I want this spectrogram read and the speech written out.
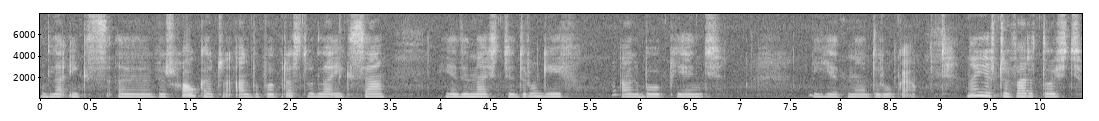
dla x y, wierzchołka, czy albo po prostu dla x 11 drugich albo 5 i 1 druga. No i jeszcze wartość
